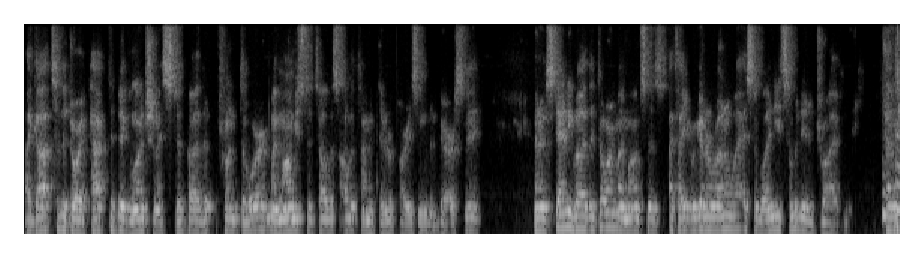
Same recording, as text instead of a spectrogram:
I got to the door, I packed a big lunch, and I stood by the front door. My mom used to tell this all the time at dinner parties and would embarrass me. And I'm standing by the door, and my mom says, I thought you were going to run away. I said, Well, I need somebody to drive me. That was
